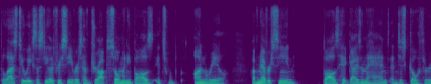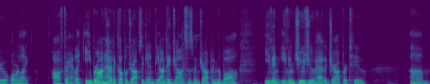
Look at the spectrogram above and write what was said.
The last two weeks, the Steelers receivers have dropped so many balls, it's unreal. I've never seen balls hit guys in the hand and just go through or like off their hand. Like Ebron had a couple drops again. Diontae Johnson's been dropping the ball. Even even Juju had a drop or two. Um,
